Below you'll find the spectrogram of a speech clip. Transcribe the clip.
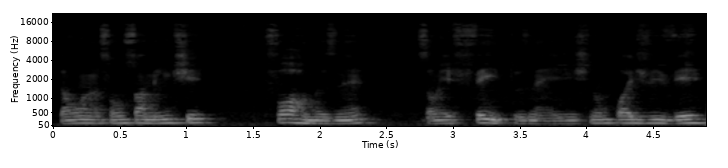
Então, são somente formas, né? São efeitos, né? A gente não pode viver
